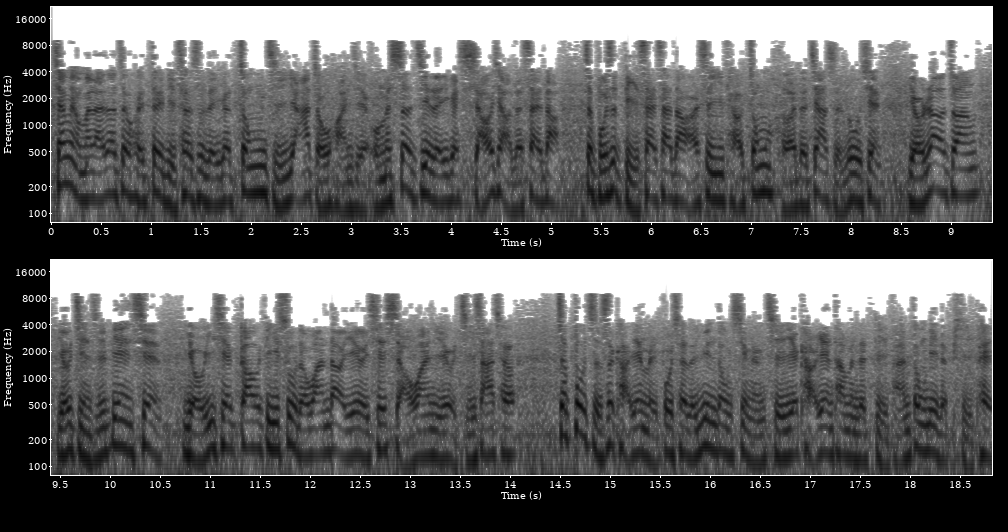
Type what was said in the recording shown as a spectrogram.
下面我们来到这回对比测试的一个终极压轴环节，我们设计了一个小小的赛道，这不是比赛赛道，而是一条综合的驾驶路线，有绕桩，有紧急变线，有一些高低速的弯道，也有一些小弯，也有急刹车。这不只是考验每部车的运动性能，其实也考验它们的底盘动力的匹配，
